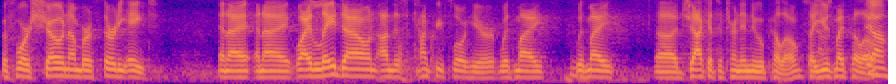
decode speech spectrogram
before show number 38, and I and I well, I laid down on this concrete floor here with my with my uh, jacket to turn into a pillow. So I used my pillow. Yeah.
